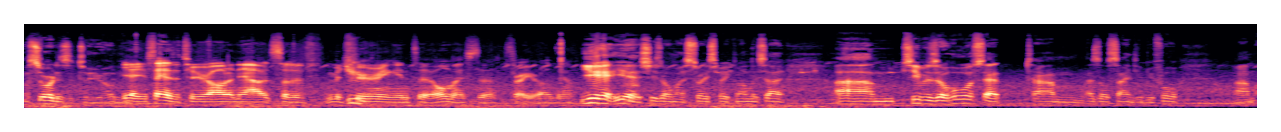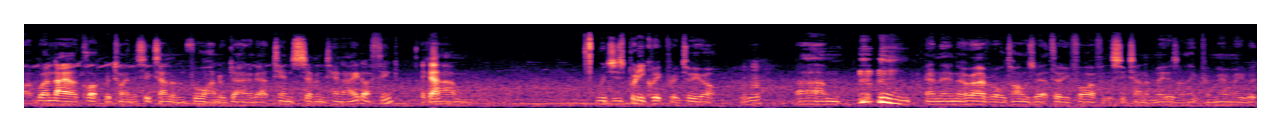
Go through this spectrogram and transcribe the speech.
I saw it as a two-year-old. yeah you've seen as a two-year-old and now it's sort of maturing into almost a three-year-old now. Yeah, yeah, she's almost three, Speak Fondly. So um, she was a horse that, um, as I was saying to you before, um, one day I clocked between the 600 and 400 going about 10 7, 10 8, I think. Okay. Um, which is pretty quick for a two year old. Mhm. Um, and then her overall time was about 35 for the 600 metres, I think, from memory. But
